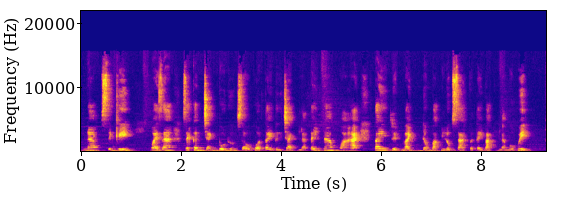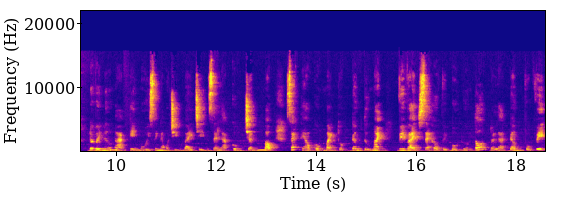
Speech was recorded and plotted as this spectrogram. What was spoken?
nam sinh khí. Ngoài ra, sẽ cần tránh bốn hướng xấu của Tây Tứ Trạch là Tây Nam họa hại, Tây tuyệt mệnh, Đông Bắc lục sát và Tây Bắc là ngũ quỷ. Đối với nữ mạng kỷ mùi sinh năm 1979 sẽ là cung chấn mộc, xét theo cung mệnh thuộc đông tứ mệnh. Vì vậy sẽ hợp với bốn hướng tốt đó là đông phục vị,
